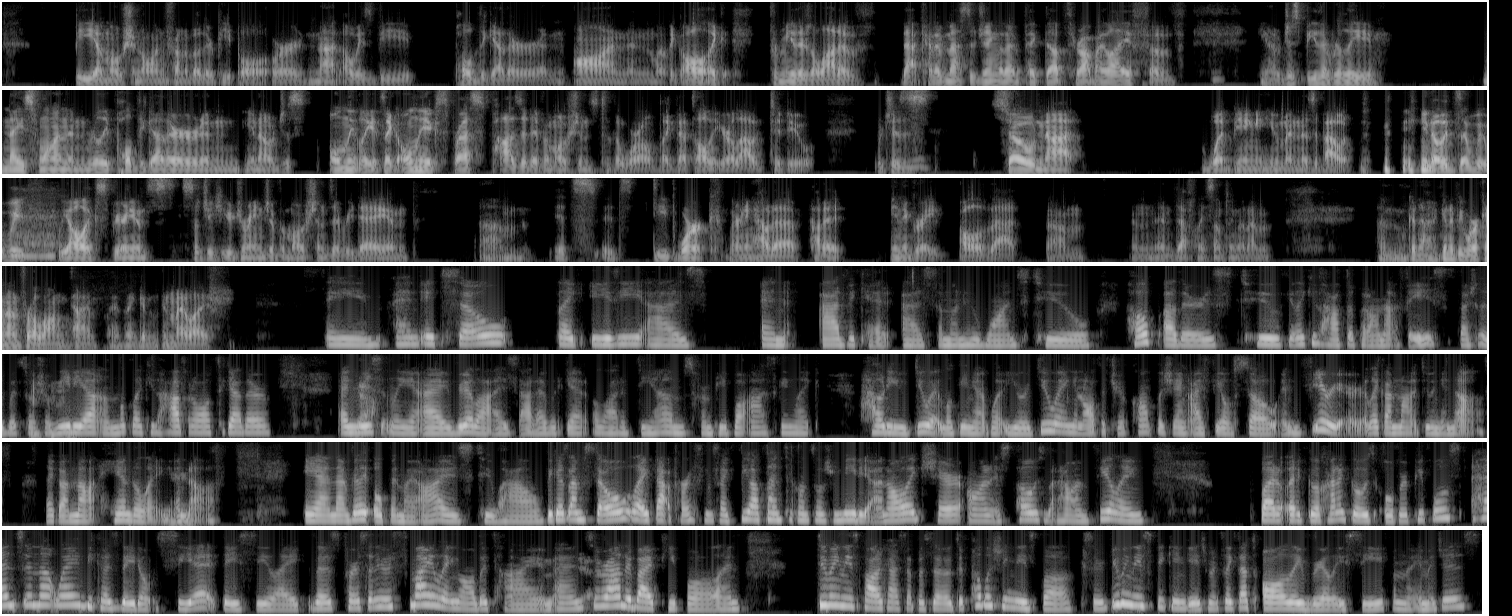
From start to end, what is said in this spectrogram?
be emotional in front of other people or not always be pulled together and on and like all like for me there's a lot of that kind of messaging that I've picked up throughout my life of you know just be the really nice one and really pulled together and you know just only like it's like only express positive emotions to the world. Like that's all that you're allowed to do which is so not what being a human is about. You know it's we, we we all experience such a huge range of emotions every day and um it's it's deep work learning how to how to integrate all of that um and and definitely something that i'm I'm gonna gonna be working on for a long time. I think in, in my life. Same, and it's so like easy as an advocate, as someone who wants to help others to feel like you have to put on that face, especially with social mm-hmm. media and look like you have it all together. And yeah. recently I realized that I would get a lot of DMs from people asking like how do you do it? Looking at what you're doing and all that you're accomplishing i feel so inferior. Like i'm not doing enough. Like i'm not handling mm-hmm. enough. And that really opened my eyes to how because i'm so like that person who's like be authentic on social media and i'll like share honest posts about how i'm feeling. But it kind of goes over people's heads in that way because they don't see it. They see like this person who's smiling all the time and yeah. surrounded by people and doing these podcast episodes or publishing these books or doing these speaking engagements like that's all they really see from the images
